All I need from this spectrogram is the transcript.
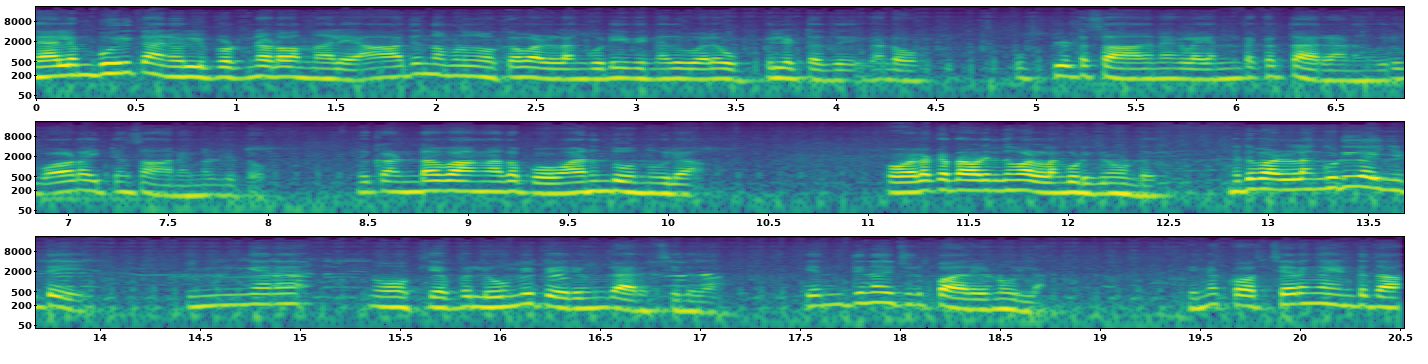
നിലമ്പൂർ കനോലിപ്പൊട്ടിന്റെ അവിടെ വന്നാലേ ആദ്യം നമ്മൾ നോക്കുക വെള്ളം കൂടി പിന്നെ അതുപോലെ ഉപ്പിലിട്ടത് കണ്ടോ? ഉപ്പിലിട്ട സാധനങ്ങൾ എന്തൊക്കെ തരാണ്? ഒരുപാട് ഐറ്റം സാധനങ്ങളുണ്ട് കേട്ടോ ഇത് കണ്ടാൽ വാങ്ങാതെ പോകാനും തോന്നൂല. ഓലൊക്കെ അവിടെ ഇരുന്ന് വെള്ളം കുടിക്കണുണ്ട്. എന്നിട്ട് വെള്ളം കുടി കഴിഞ്ഞിട്ടേ ഇങ്ങനെ നോക്കിയപ്പോൾ ലൂമി പേരും കരച്ചിലുക എന്തിനാ വെച്ചിട്ട് പറയണമില്ല പിന്നെ കുറച്ചു നേരം കഴിഞ്ഞിട്ട് ഇതാ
